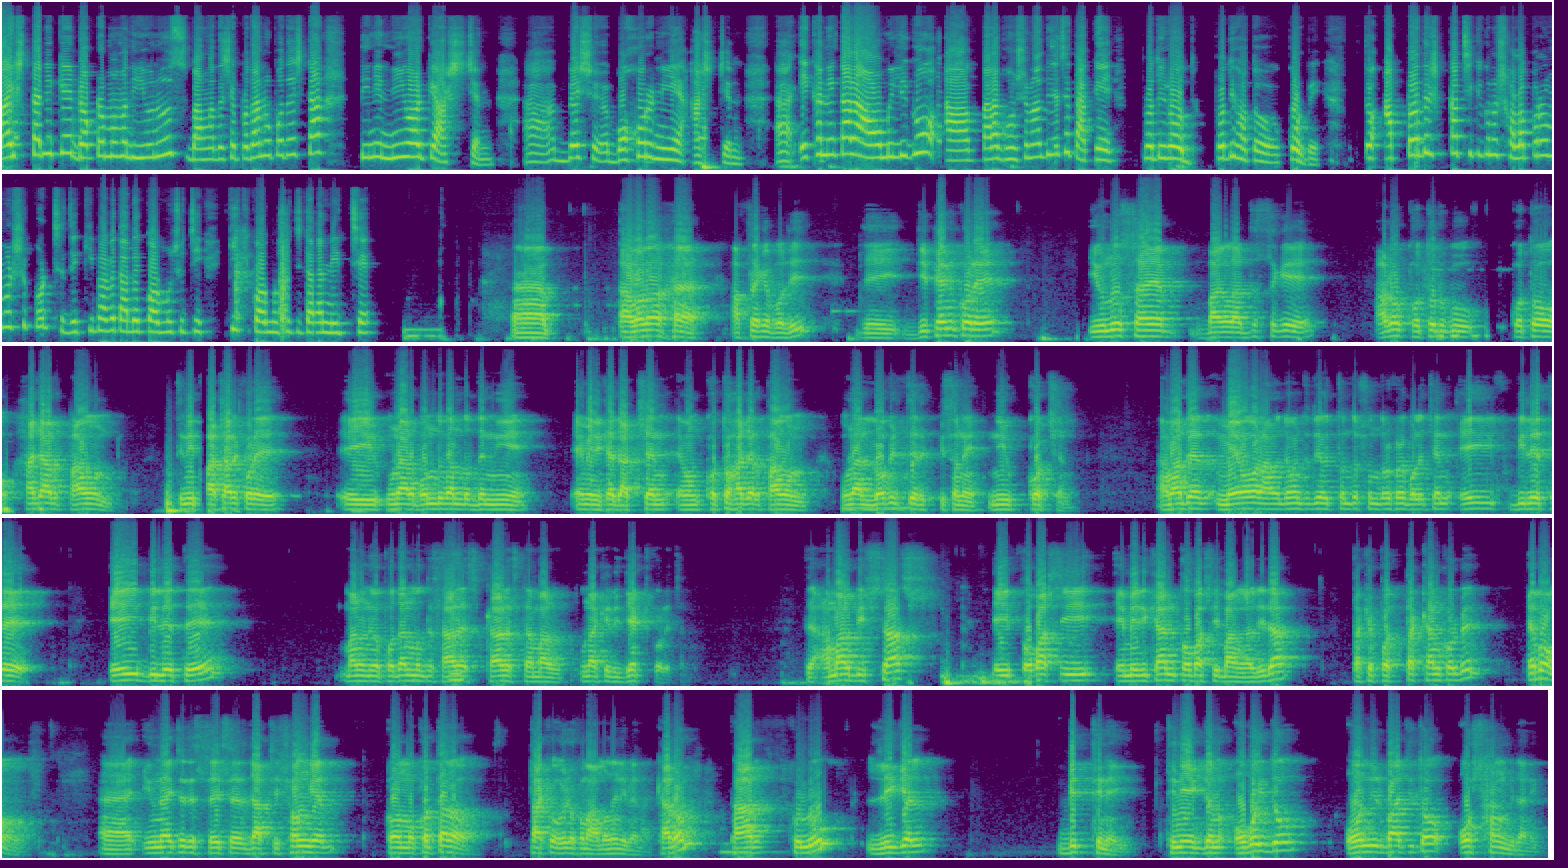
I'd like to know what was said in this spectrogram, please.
বাইশ তারিখে ডক্টর মোহাম্মদ ইউনুস, বাংলাদেশের প্রধান উপদেষ্টা, তিনি নিউ ইয়র্কে আসছেন। বেশ বহর নিয়ে আসছেন। এখানকার আওয়ামী লীগও তারা ঘোষণা দিয়েছে তাকে প্রতিরোধ, প্রতিহত করবে। তো আপনাদের কাছে কি কোনো সলা পরামর্শ করছে যে কীভাবে তাদের কর্মসূচি, কি কি কর্মসূচি তারা নিচ্ছে? আবারও হ্যাঁ আপনাকে বলি যে ডিপেন্ড করে ইউনুস সাহেব বাংলাদেশ থেকে আরও কতটুকু, কত হাজার পাউন্ড তিনি পাচার করে এই উনার বন্ধু বান্ধবদের নিয়ে আমেরিকা যাচ্ছেন এবং কত হাজার পাউন্ড উনার লবিদের পিছনে নিয়োগ করছেন। আমাদের মেয়র যেমন যদি অত্যন্ত সুন্দর করে বলেছেন, এই বিলেতে এই বিলেতে মাননীয় প্রধানমন্ত্রী স্যার স্যার স্টামার উনাকে রিজেক্ট করেছেন। আমার বিশ্বাস এই প্রবাসী, আমেরিকান প্রবাসী বাঙালিরা তাকে প্রত্যাখ্যান করবে এবং ইউনাইটেড স্টেটসের জাতিসংঘের কর্মকর্তারাও তাকে ওই রকম আমলে নেবে না। কারণ তার কোনো লিগেল ভিত্তি নেই। তিনি একজন অবৈধ, অনির্বাচিত, অসাংবিধানিক।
